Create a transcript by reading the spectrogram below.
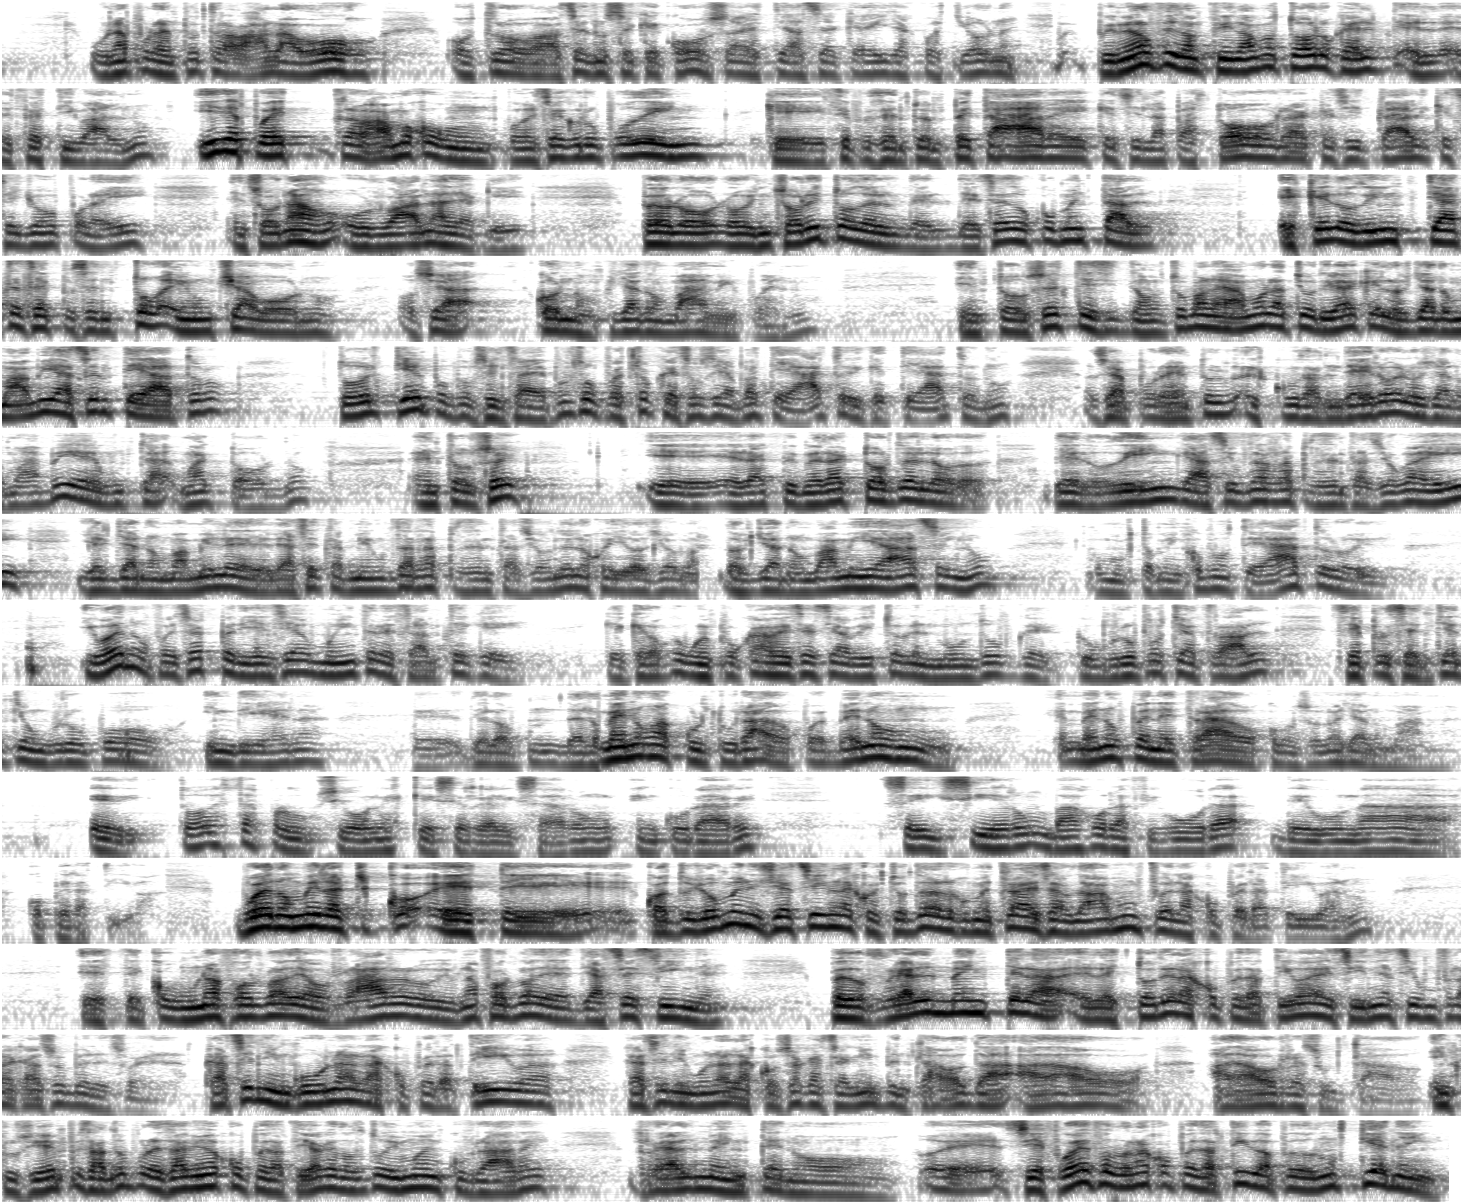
Una, por ejemplo, trabaja la voz, otro hace no sé qué cosa, este hace aquellas cuestiones. Primero filmamos todo lo que es el, festival, ¿no? Y después trabajamos con, ese grupo DIN que se presentó en Petare, que si La Pastora, que si tal, qué sé yo, por ahí, en zonas urbanas de aquí. Pero lo, insólito de ese documental es que el Odín Teatro se presentó en un chabono, o sea, con los Yanomami, pues, ¿no? Entonces, nosotros manejamos la teoría de que los Yanomami hacen teatro todo el tiempo, pero sin saber, por supuesto, que eso se llama teatro y que teatro, ¿no? O sea, por ejemplo, el curandero de los Yanomami es un, actor, ¿no? Entonces, eh, el primer actor de, lo, de Odín, hace una representación ahí, y el Yanomami le, le, hace también una representación de lo que los, los Yanomami hacen, ¿no? Como, también como teatro. Y, y bueno, fue esa experiencia muy interesante que, que creo que muy pocas veces se ha visto en el mundo, que, que un grupo teatral se presente ante un grupo indígena de los, de los menos aculturados, pues menos, menos penetrados como son los Yanomami. Eddie, todas estas producciones que se realizaron en Curare se hicieron bajo la figura de una cooperativa. Bueno, mira, chico, este, cuando yo me inicié así en la cuestión de largometrajes, se hablaba mucho de la cooperativa, ¿no? Este, como una forma de ahorrar y una forma de, hacer cine pero realmente la, historia de las cooperativas de cine ha sido un fracaso en Venezuela. Casi ninguna de las cooperativas, casi ninguna de las cosas que se han inventado ha, dado, ha dado resultados. Inclusive empezando por esa misma cooperativa que nosotros tuvimos en Curare, realmente no... Eh, se fue de una cooperativa, pero no tienen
